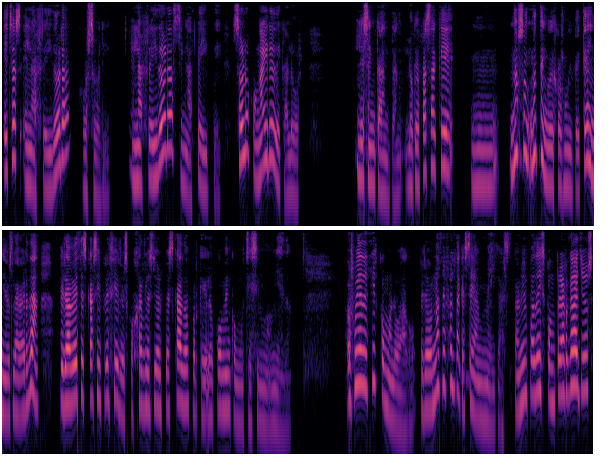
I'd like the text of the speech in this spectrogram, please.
hechas en la freidora Cosori. En la freidora sin aceite, solo con aire de calor. Les encantan. Lo que pasa que son, no tengo hijos muy pequeños, la verdad, pero a veces casi prefiero escogerles yo el pescado porque lo comen con muchísimo miedo. Os voy a decir cómo lo hago, pero no hace falta que sean meigas. También podéis comprar gallos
